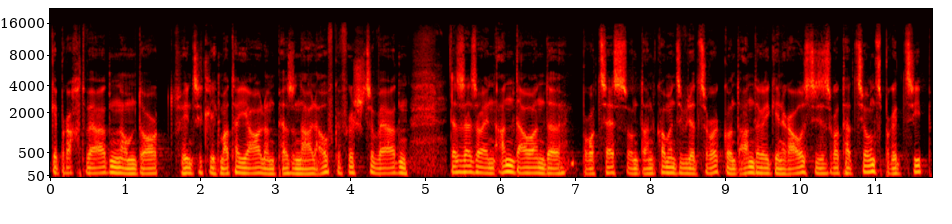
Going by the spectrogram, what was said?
gebracht werden, um dort hinsichtlich Material und Personal aufgefrischt zu werden. Das ist also ein andauernder Prozess und dann kommen sie wieder zurück und andere gehen raus. Dieses Rotationsprinzip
